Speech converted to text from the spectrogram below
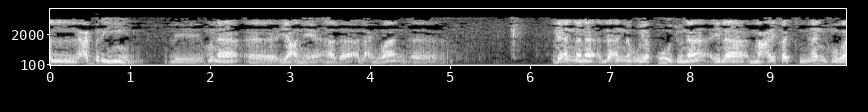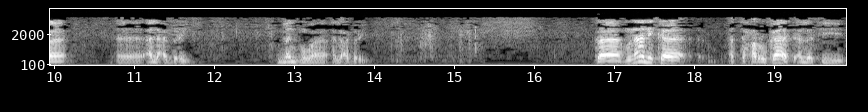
العبريين هنا آه، يعني هذا العنوان آه، لأننا لأنه يقودنا إلى معرفة من هو العبري. من هو العبري. فهنالك التحركات التي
